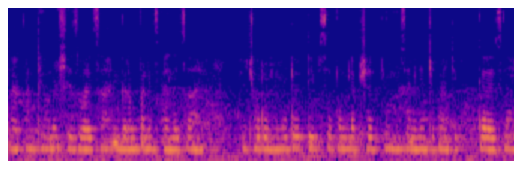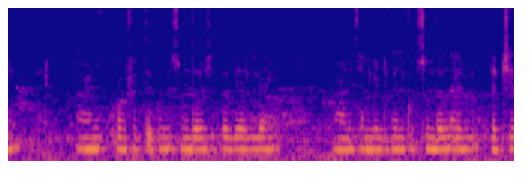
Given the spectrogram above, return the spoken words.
झाकण ठेवून शिजवायचं आणि गरम पाणीच घालायचं आहे. हे छोटे छोटे टिप्स आपण लक्षात घेऊन ही सांडग्यांची भाजी करायचं आहे. आणि पाहू शकता तुम्ही सुंदर अशी तर्री आलेली आहे. आणि सांडग्यांची भाजी खूप सुंदर झालेली लक्षात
